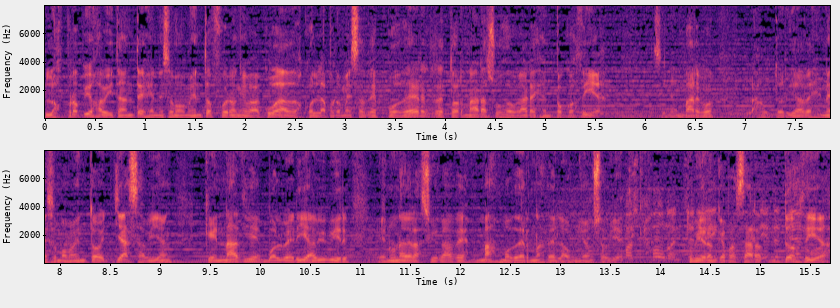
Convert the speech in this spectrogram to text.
Los propios habitantes en ese momento fueron evacuados con la promesa de poder retornar a sus hogares en pocos días. Sin embargo, las autoridades en ese momento ya sabían que nadie volvería a vivir en una de las ciudades más modernas de la Unión Soviética. Tuvieron que pasar dos días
